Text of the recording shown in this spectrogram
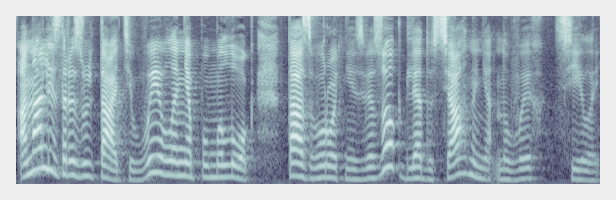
аналіз результатів, виявлення помилок та зворотній зв'язок для досягнення нових цілей.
